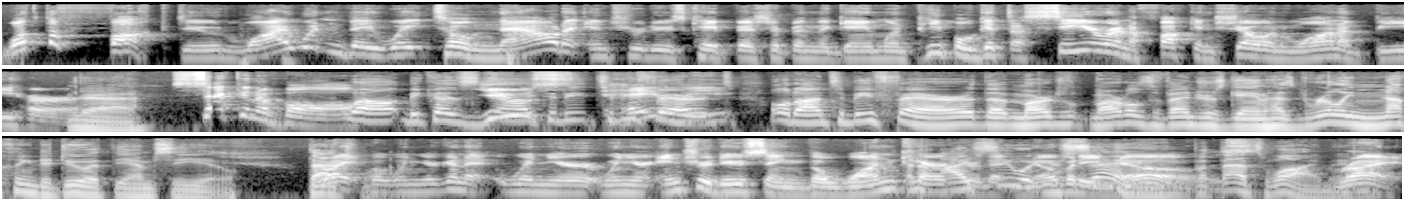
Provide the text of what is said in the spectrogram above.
What the fuck, dude? Why wouldn't they wait till now to introduce Kate Bishop in the game when people get to see her in a fucking show and want to be her? Yeah. Second of all, Well, because no, use to be to be fair, hold on. To be fair, the Mar- Marvel's Avengers game has really nothing to do with the MCU. That's right, why. but when you're gonna when you're when you're introducing the one character that nobody saying, knows, but that's why, man. right?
